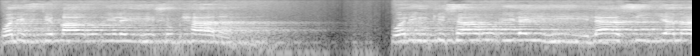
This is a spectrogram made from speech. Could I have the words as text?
والافتقار إليه سبحانه والانكسار إليه لا سيما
